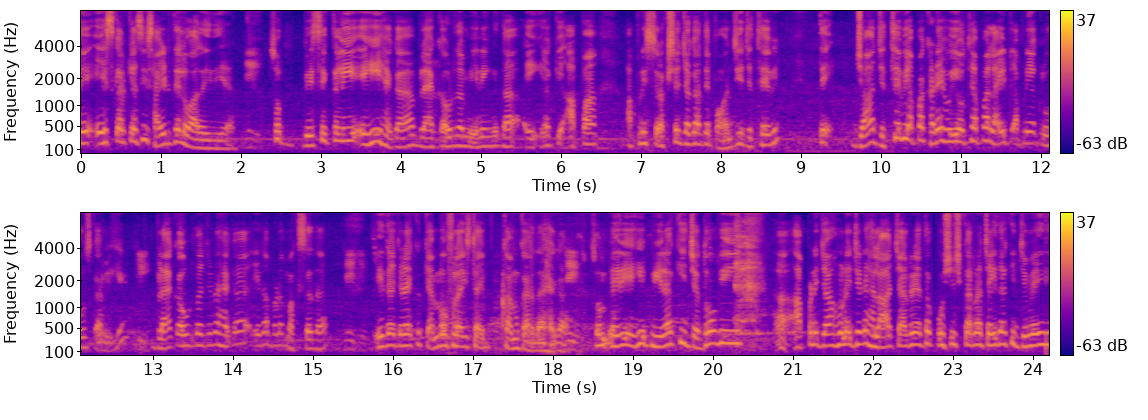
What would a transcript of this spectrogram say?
ਤੇ ਇਸ ਕਰਕੇ ਅਸੀਂ ਸਾਈਡ ਤੇ ਲਵਾ ਦਈਦੀ ਹੈ। ਸੋ ਬੇਸਿਕਲੀ ਇਹੀ ਹੈਗਾ ਬਲੈਕ ਆਊਟ ਦਾ मीनिंग ਦਾ ਇਹ ਹੈ ਕਿ ਆਪਾਂ ਆਪਣੀ ਸੁਰੱਖਿਅਤ ਜਗ੍ਹਾ ਤੇ ਪਹੁੰਚ ਜਾਈਏ ਜਿੱਥੇ ਵੀ ਤੇ ਜਾਂ ਜਿੱਥੇ ਵੀ ਆਪਾਂ ਖੜੇ ਹੋਈਏ ਉੱਥੇ ਆਪਾਂ ਲਾਈਟ ਆਪਣੀਆਂ ਕਲੋਜ਼ ਕਰ ਲਈਏ। ਬਲੈਕ ਆਊਟ ਦਾ ਜਿਹੜਾ ਹੈਗਾ ਇਹਦਾ ਬੜਾ ਮਕਸਦ ਹੈ। ਇਹਦਾ ਜਿਹੜਾ ਇੱਕ ਕੈਮੋਫਲਾਈਜ਼ ਟਾਈਪ ਕੰਮ ਕਰਦਾ ਹੈਗਾ। ਸੋ ਮੇਰੀ ਇਹੀ ਅਪੀਲ ਹੈ ਕਿ ਜਦੋਂ ਵੀ ਆਪਣੇ ਜਾਂ ਹੁਣੇ ਜਿਹੜੇ ਹਾਲਾਤ ਚੱਲ ਰਹੇ ਆ ਤਾਂ ਕੋਸ਼ਿਸ਼ ਕਰਨਾ ਚਾਹੀਦਾ ਕਿ ਜਿਵੇਂ ਹੀ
